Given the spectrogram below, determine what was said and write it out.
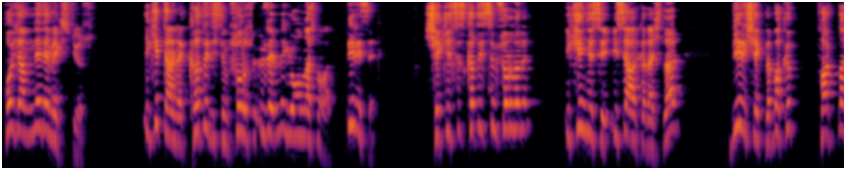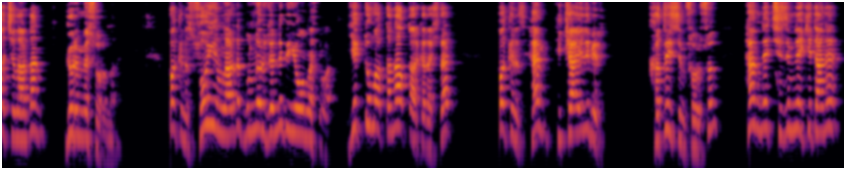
Hocam ne demek istiyorsun? İki tane katı cisim sorusu üzerinde yoğunlaşma var. Birisi şekilsiz katı cisim soruları. İkincisi ise arkadaşlar bir şekle bakıp farklı açılardan görünme soruları. Bakınız son yıllarda bunlar üzerinde bir yoğunlaşma var. Yektumat'ta ne yaptı arkadaşlar? Bakınız hem hikayeli bir katı isim sorusu hem de çizimli iki tane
